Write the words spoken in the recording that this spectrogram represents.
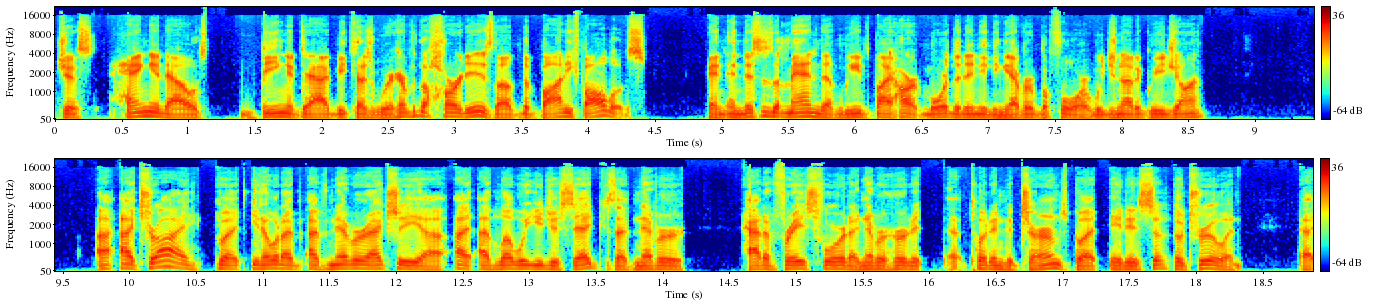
just hanging out, being a dad. Because wherever the heart is, the, the body follows, and and this is a man that leads by heart more than anything ever before. Would you not agree, Jon? I, I, try, but you know what? I've, I've never actually, uh, I, I love what you just said because I've never had a phrase for it. I never heard it uh, put into terms, but it is so true. And uh,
